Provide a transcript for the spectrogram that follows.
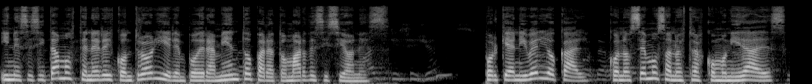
y necesitamos tener el control y el empoderamiento para tomar decisiones. Porque a nivel local conocemos a nuestras comunidades,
